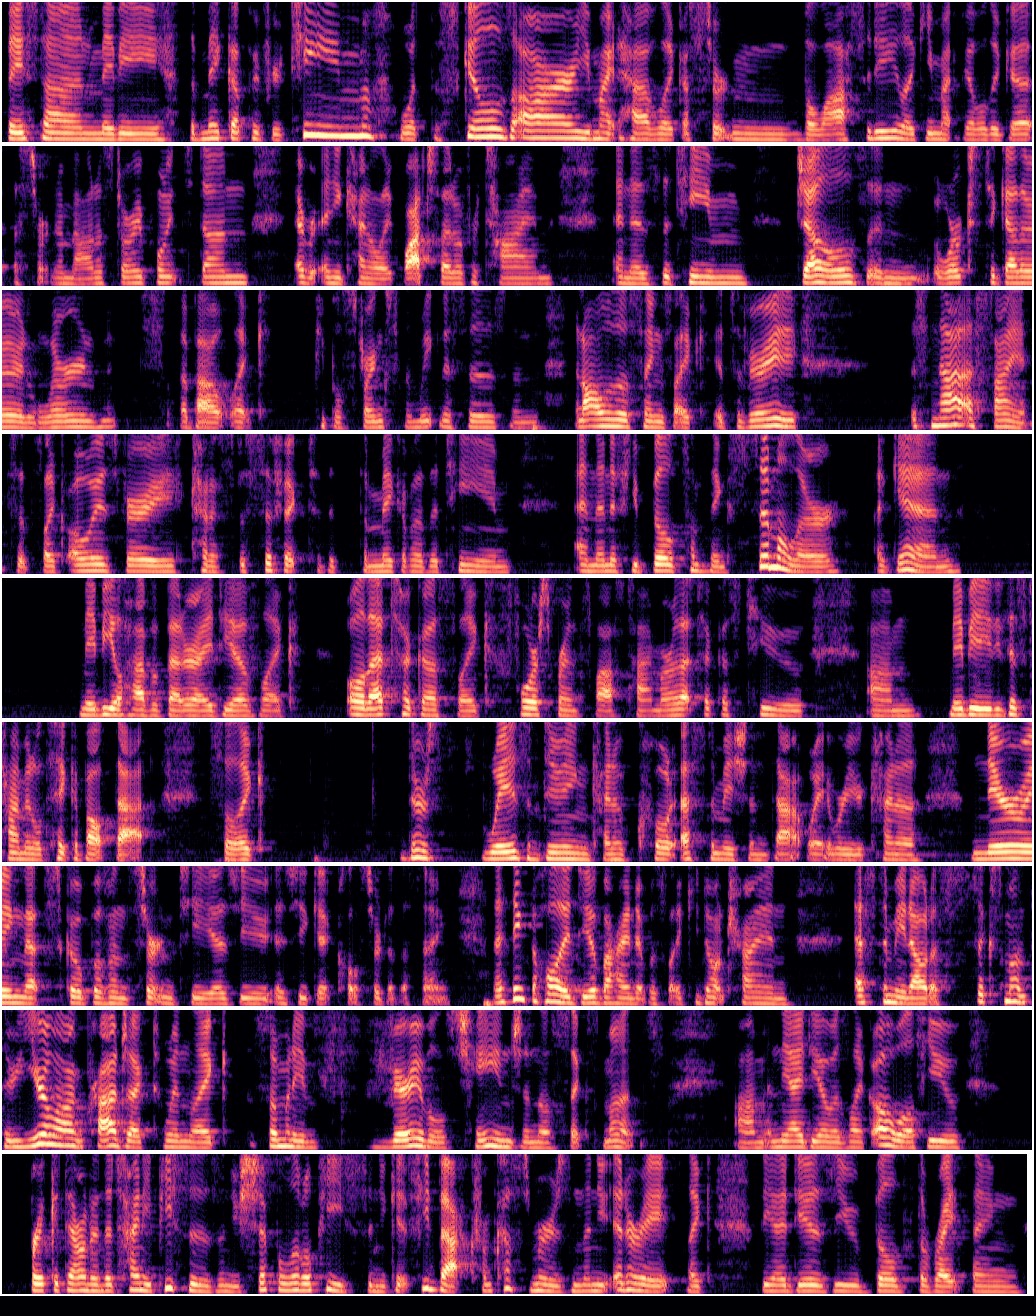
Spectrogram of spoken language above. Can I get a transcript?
based on maybe the makeup of your team, what the skills are. You might have like a certain velocity, like you might be able to get a certain amount of story points done, every, and you kind of like watch that over time. And as the team gels and works together and learns about like people's strengths and weaknesses and and all of those things like it's a very it's not a science. It's like always very kind of specific to the, the makeup of the team. And then if you build something similar again maybe you'll have a better idea of like oh that took us like four sprints last time or that took us two. Um, maybe this time it'll take about that. So like there's ways of doing kind of quote estimation that way where you're kind of narrowing that scope of uncertainty as you as you get closer to the thing. And i think the whole idea behind it was like you don't try and estimate out a six month or year long project when like so many variables change in those six months. Um, and the idea was like oh well if you break it down into tiny pieces and you ship a little piece and you get feedback from customers and then you iterate like the idea is you build the right thing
